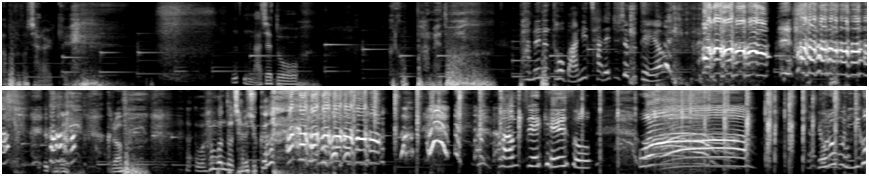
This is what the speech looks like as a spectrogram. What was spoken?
앞으로도 잘할게. 낮에도 그리고 밤에도 밤에는 더 많이 잘해주셔도 돼요. 그래. 그럼 한 번 더 잘해줄까? 다음 주에 계속. 와! 여러분, 이거,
